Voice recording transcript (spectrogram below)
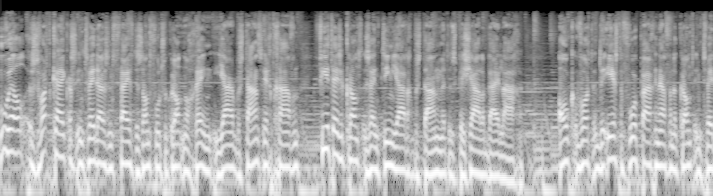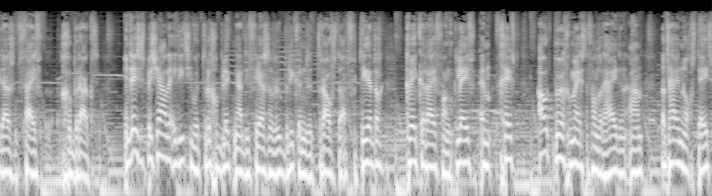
Hoewel zwartkijkers in 2005 de Zandvoortse krant nog geen jaar bestaansrecht gaven... viert deze krant zijn tienjarig bestaan met een speciale bijlage. Ook wordt de eerste voorpagina van de krant in 2005 gebruikt. In deze speciale editie wordt teruggeblikt naar diverse rubrieken... de trouwste adverteerder, kwekerij van Kleef... en geeft oud-burgemeester Van der Heijden aan... dat hij nog steeds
